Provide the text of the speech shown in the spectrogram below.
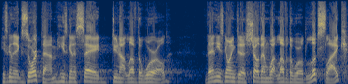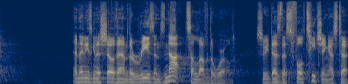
He's going to exhort them. He's going to say, Do not love the world. Then he's going to show them what love of the world looks like. And then he's going to show them the reasons not to love the world. So he does this full teaching as to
